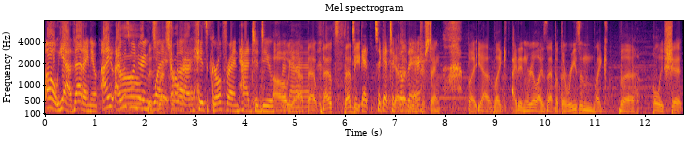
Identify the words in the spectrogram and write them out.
Oh, yeah, that I knew. I, I was Oh. wondering This what uh, Okay. his girlfriend had to do Oh for yeah, that, that that's that'd to be get to get to yeah, go that'd be there. interesting. But yeah, like I didn't realize that. But the reason, like the holy shit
